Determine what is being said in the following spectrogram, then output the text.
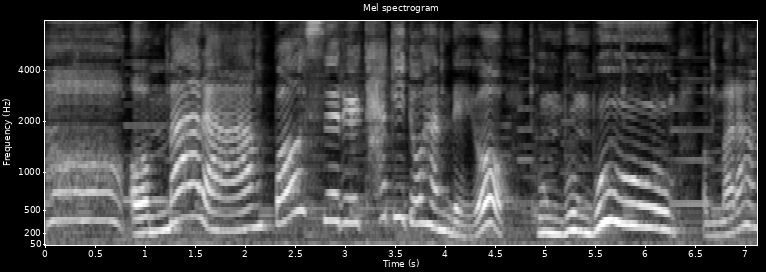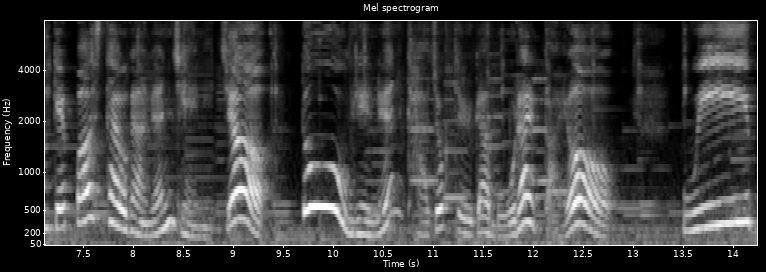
엄마랑 버스를 타기도 한대요. 붕붕붕. 엄마랑 함께 버스 타고 가면 재밌죠? 또 우리는 가족들과 뭘 할까요? We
